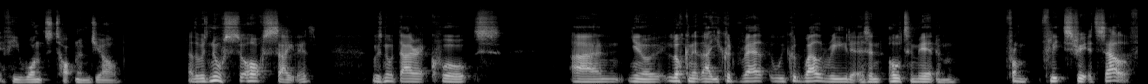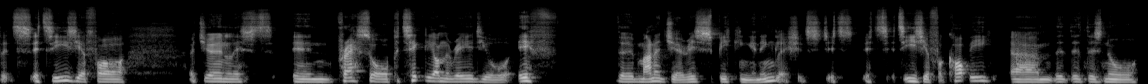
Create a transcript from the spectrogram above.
if he wants Tottenham job. Now, there was no source cited, there was no direct quotes. And, you know, looking at that, you could re- we could well read it as an ultimatum from Fleet Street itself. It's, it's easier for a journalist in press or particularly on the radio if the manager is speaking in English. It's it's it's it's easier for copy. Um, there's no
